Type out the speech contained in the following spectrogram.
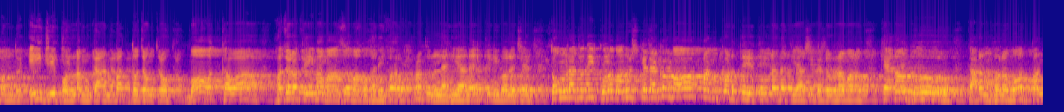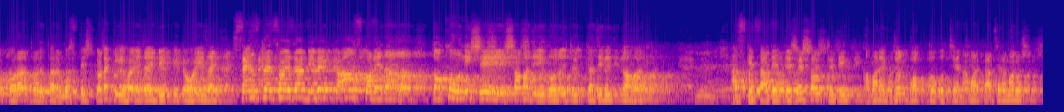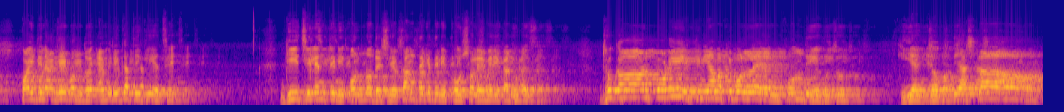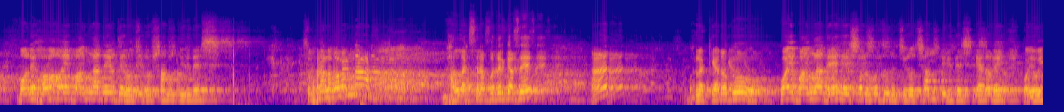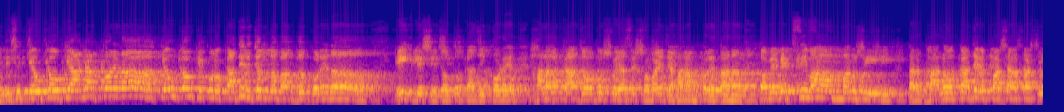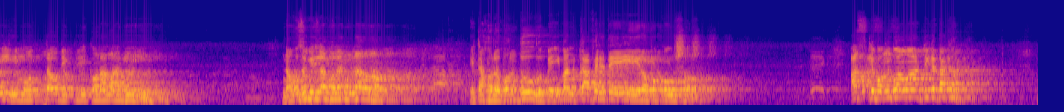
বন্ধু, এই যে বললাম গান, বাদ্যযন্ত্র, মদ খাওয়া ইমাম আযম আবু হানিফা রাহমাতুল্লাহি আলাইহি তিনি বলেছেন, তোমরা যদি কোনো মানুষকে দেখো মদ পান করতে, তোমরা তাকে আশিটা ডোরা মারো। কেন গো? কারণ হলো মদ পান করার পরে তার মস্তিষ্কটা কি হয়ে যায়? বিকৃত হয়ে যায় সেন্সলেস হয়ে যায়, বিবেক কাজ করে না। তখনই সে সামাজিক অনৈতিক কাজে লিপ্ত হয়। আজকে তাদের দেশের সংস্কৃতি, আমার একজন ভক্ত বলছেন, আমার কাছের মানুষ কয়দিন আগে বন্ধু আমেরিকাতে গিয়েছে। গিয়েছিলেন তিনি অন্য দেশে, ওখান থেকে তিনি কৌশলে আমেরিকা ঢুকেছে। ঢোকার পরে তিনি আমাকে বললেন, ফোন দিয়ে, হুজুর, কি এক জগতে আসলাম? মনে হয় বাংলাদেশ যেন ছিল শান্তির দেশ। সুবহানাল্লাহ বলেন না। ভালো লাগছে আপনাদের কাছে? হ্যাঁ? বলে, কেন গো? কয় বাংলাদেশ হলো হুজুর চির শান্তির দেশ, কেন রে? কয় ওই দেশে কেউ কাউকে আঘাত করে না, কেউ কাউকে কোনো কাজের জন্য বাধ্য করে না। এই দেশে যত কাজই করে হালাল কাজ অবশ্যই আছে, সবাই যে হারাম করে তা না। তবে ম্যাক্সিমাম মানুষই তার ভালো কাজের পাশাপাশি মদটাও বিক্রি করা লাগে। নাউজুবিল্লাহ বলেন না, এটা হলো বন্ধু, বেঈমান কাফেরদের অপকৌশল। আজকে বন্ধু আমার দিকে তাকান।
